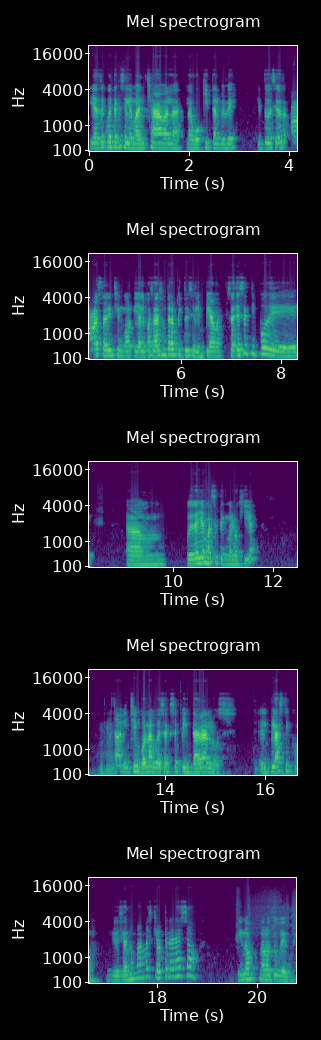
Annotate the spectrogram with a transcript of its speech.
y haz de cuenta que se le manchaba la, la boquita al bebé. Y tú decías, ah, está bien chingón. Y ya le pasabas un trapito y se limpiaba. O sea, ese tipo de, am, podría llamarse tecnología, estaba bien chingona, güey, o sea, que se pintara los, el plástico. Y yo decía, no mames, quiero tener eso. Y no, no lo tuve, güey.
